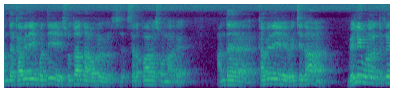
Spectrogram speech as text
அந்த கவிதையை பற்றி சுஜாதா அவர்கள் சிறப்பாக சொன்னார். அந்த கவிதையை வச்சு தான் வெளி உலகத்துக்கு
